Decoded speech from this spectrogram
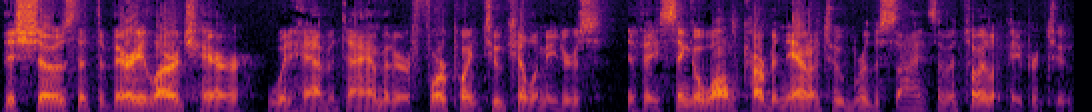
this shows that the very large hair would have a diameter of 4.2 kilometers if a single-walled carbon nanotube were the size of a toilet paper tube.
